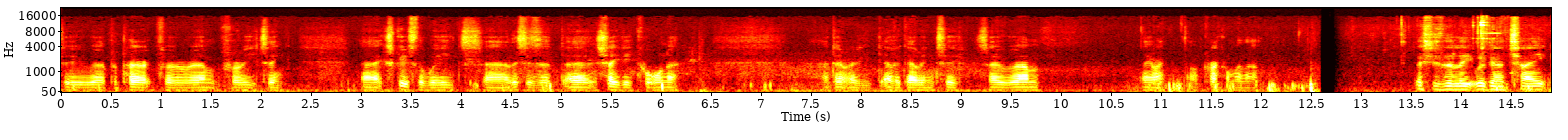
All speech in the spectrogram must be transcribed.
to uh, prepare it for, um, for eating. Uh, excuse the weeds, uh, this is a, a, shady corner I don't really ever go into, so um, anyway, I'll crack on with that. This is the leek we're going to take.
